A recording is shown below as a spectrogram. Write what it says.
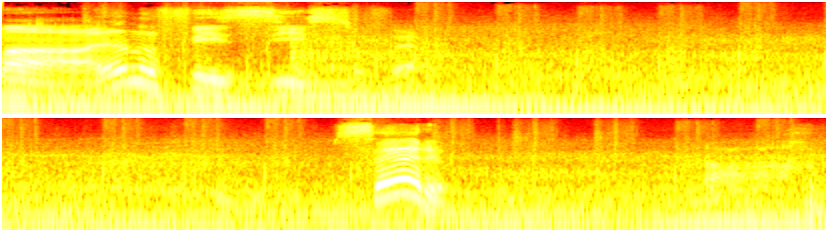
Mano, eu não fiz isso, velho. Sério? Ah.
